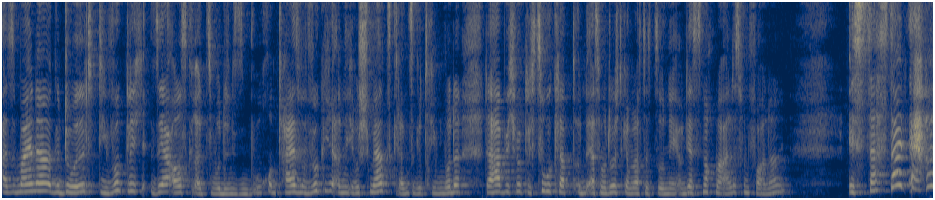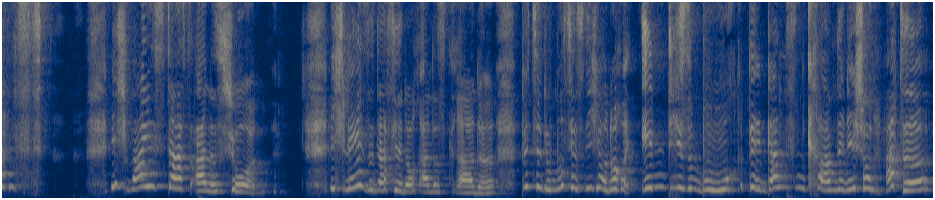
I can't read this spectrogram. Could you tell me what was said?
also meine Geduld, die wirklich sehr ausgereizt wurde in diesem Buch und teilweise wirklich an ihre Schmerzgrenze getrieben wurde, da habe ich wirklich zugeklappt und erstmal durchgemacht und so, nee, und jetzt nochmal alles von vorne. Ist das dein Ernst? Ich weiß das alles schon. Ich lese das hier doch alles gerade. Bitte, du musst jetzt nicht auch noch in diesem Buch den ganzen Kram, den ich schon hatte,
